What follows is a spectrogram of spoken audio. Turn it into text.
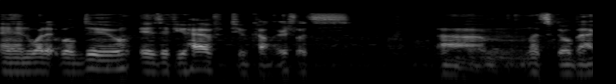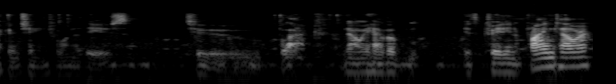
And what it will do is if you have two colors, let's um, let's go back and change one of these to black. Now we have a, it's creating a prime tower.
